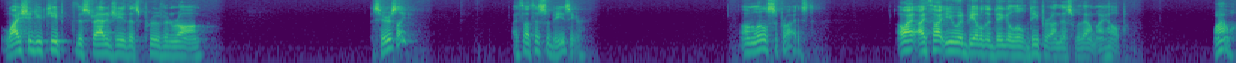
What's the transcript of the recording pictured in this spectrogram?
Why should you keep the strategy that's proven wrong? Seriously? I thought this would be easier. I'm a little surprised. Oh, I, I, thought you would be able to dig a little deeper on this without my help. Wow.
